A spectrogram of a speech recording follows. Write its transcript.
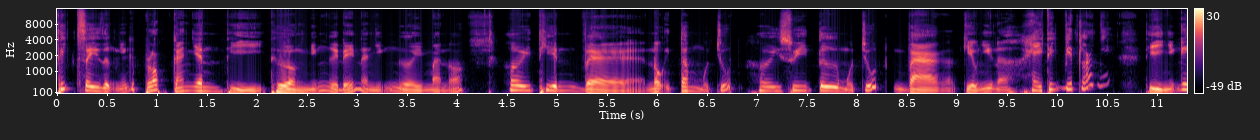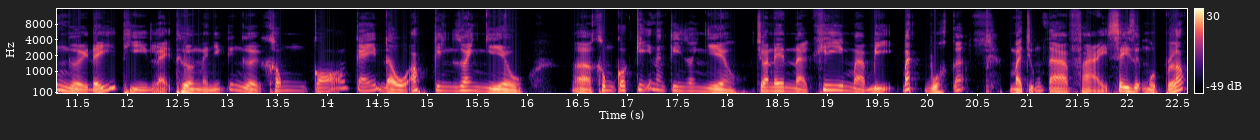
thích xây dựng những cái blog cá nhân thì thường những người đấy là những người mà nó hơi thiên về nội tâm một chút hơi suy tư một chút và kiểu như là hay thích viết lách ấy. thì những cái người đấy thì lại thường là những cái người không có cái đầu óc kinh doanh nhiều Uh, không có kỹ năng kinh doanh nhiều cho nên là khi mà bị bắt buộc á, mà chúng ta phải xây dựng một blog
